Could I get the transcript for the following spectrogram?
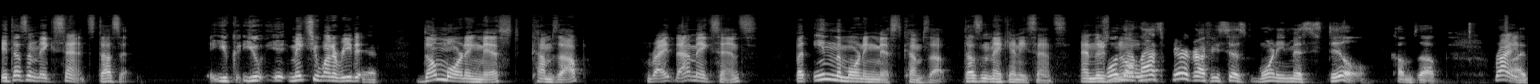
It doesn't make sense, does it? You, you, it makes you want to read it. Yeah. The morning mist comes up, right? That makes sense but in the morning mist comes up. Doesn't make any sense. And there's well, no. in that last paragraph, he says morning mist still comes up. Right.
